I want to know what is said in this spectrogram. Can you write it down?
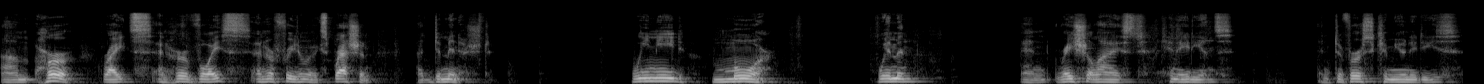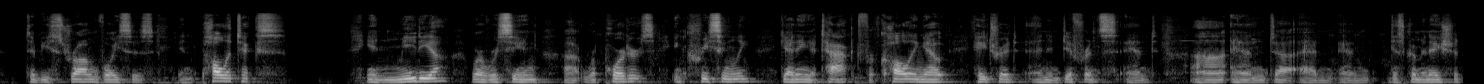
um, her rights and her voice and her freedom of expression uh, diminished. We need more women and racialized Canadians and diverse communities to be strong voices in politics, in media, where we're seeing uh, reporters increasingly getting attacked for calling out hatred and indifference and, uh, and, uh, and, and discrimination.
